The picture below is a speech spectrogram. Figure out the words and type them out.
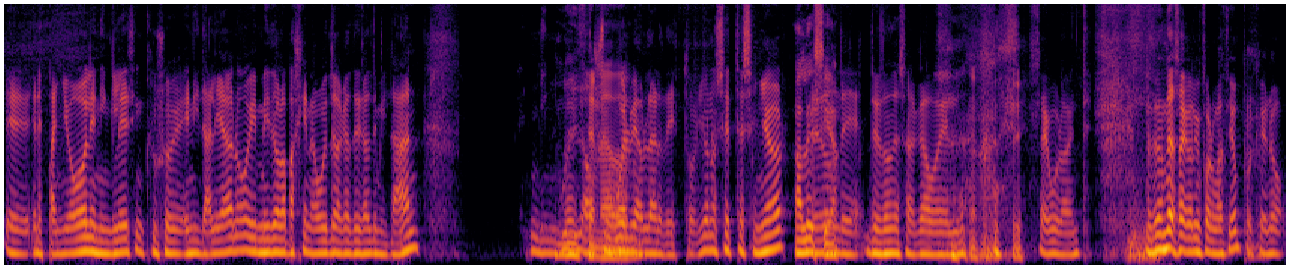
eh, en español, en inglés, incluso en italiano. He ido a la página web de la Catedral de Milán. En ningún No lado se vuelve ¿no? a hablar de esto. Yo no sé este señor Alesia. de dónde, de dónde ha sacado él, Sí. seguramente. ¿De dónde ha sacado la información? Porque no,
